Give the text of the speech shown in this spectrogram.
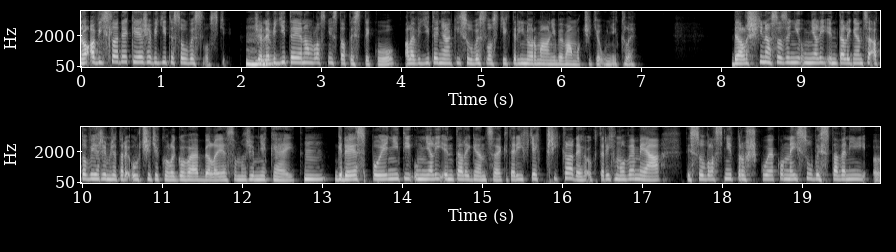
No a výsledek je, že vidíte souvislosti. Mm-hmm. Že nevidíte jenom vlastně statistiku, ale vidíte nějaké souvislosti, které normálně by vám určitě unikly. Další nasazení umělé inteligence, a to věřím, že tady určitě kolegové byly, je samozřejmě Kate, hmm. kde je spojení té umělé inteligence, který v těch příkladech, o kterých mluvím já, ty jsou vlastně trošku jako nejsou vystavený eh,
